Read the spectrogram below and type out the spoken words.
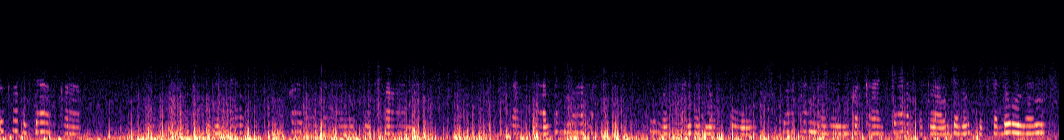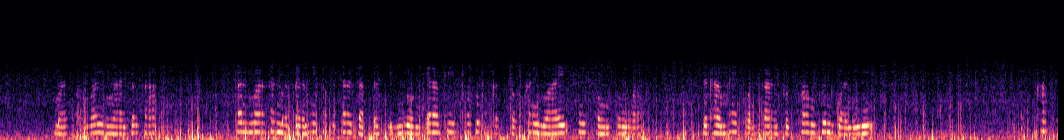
มื่อข้าพเจ้ากราบแล้วก็จะไปหาลวงปู่ปานกราบถามท่านว่าที่หลวงฝันเห็นหลวงปู่ว่าท่านมาดึงประกายแก้วจากหลังจะรู้สึกสะดุ้งนั้น หมายความว่าอยังไงเจ้าคะท่านว่าท่านมาเตือนให้ข้าพเจ้าจับตัดสินดวงแก้วที่พระพุทธกัสสปให้ไว้ให้ทรงตัว จะทำให้ผลการฝึกคล่องขึ้นกว่านี้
